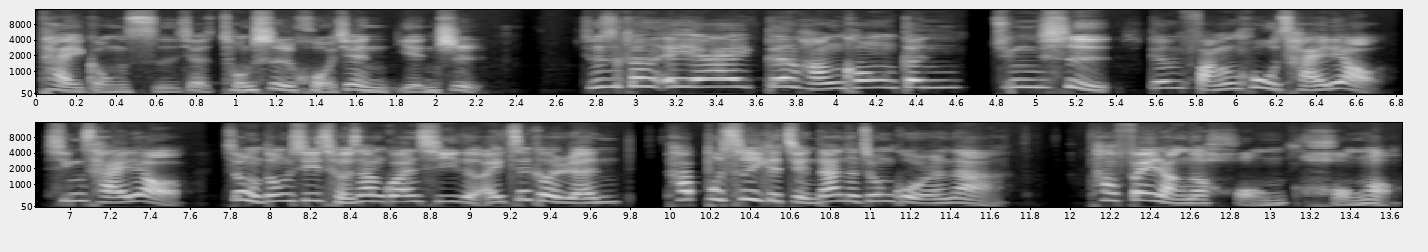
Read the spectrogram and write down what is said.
太公司，就从事火箭研制。就是跟 AI、跟航空、跟军事、跟防护材料、新材料这种东西扯上关系的，哎，这个人他不是一个简单的中国人啊，他非常的红红哦，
